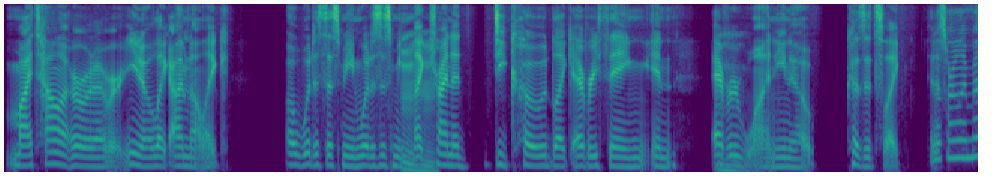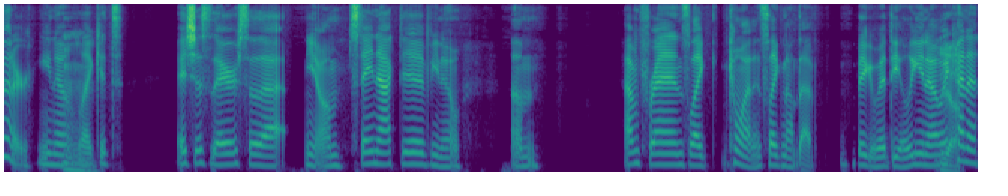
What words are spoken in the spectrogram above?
my talent or whatever you know like i'm not like oh what does this mean what does this mean like Mhm. trying to decode like everything in everyone you know because it's like it doesn't really matter you know Mhm. like it's it's just there so that you know i'm staying active you know um having friends like come on it's like not that big of a deal you know Yeah. it kind of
